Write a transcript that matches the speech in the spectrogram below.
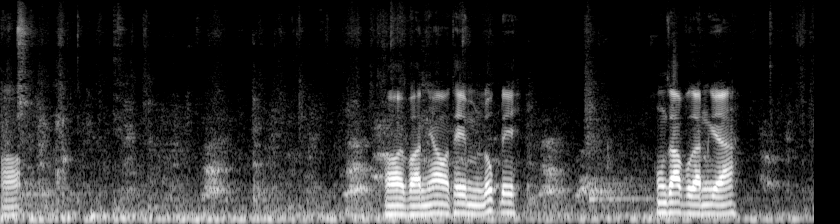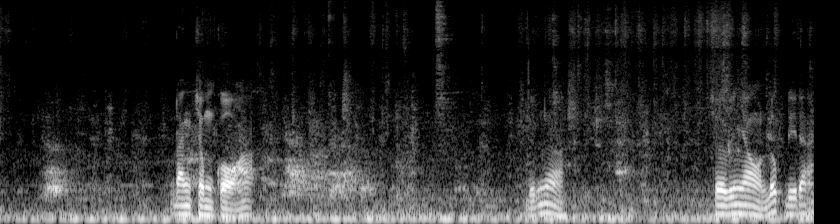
Đó. Rồi vào nhau thêm một lúc đi. Không ra vườn kìa. Đang trồng cỏ. Đứng rồi chơi với nhau một lúc đi đã.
